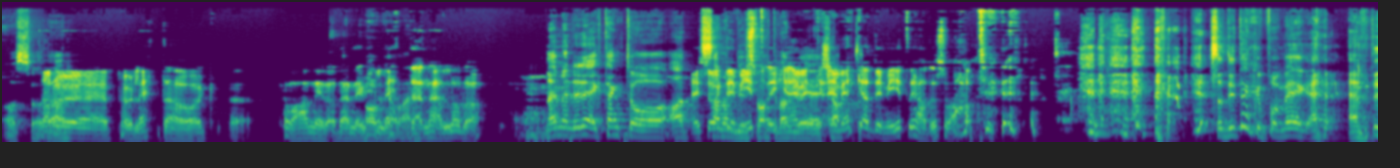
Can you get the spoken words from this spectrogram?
Og så Så har du eh, Pauletta og Cavani, da. Den er jo ikke lett, Kavani. den heller, da. Nei, men det er det jeg tenkte å at Jeg Selv om du svarte vet, veldig ikke- jeg vet ikke at Dimitri hadde svart. Så du tenker på meg enn du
